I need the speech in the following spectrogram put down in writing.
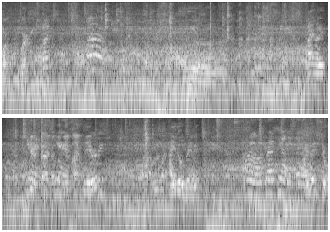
work tonight? Hi, honey. Get it, guys. I'm gonna get Can mine. you hear me? How you doing, baby? Oh, I don't know, grab the other thing. I missed you. I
